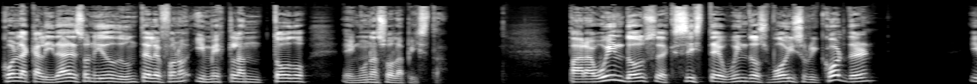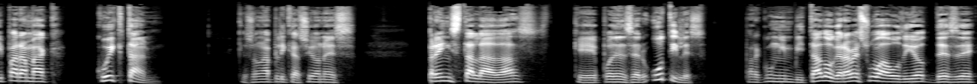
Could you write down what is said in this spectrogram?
con la calidad de sonido de un teléfono y mezclan todo en una sola pista. Para Windows existe Windows Voice Recorder y para Mac QuickTime, que son aplicaciones preinstaladas que pueden ser útiles para que un invitado grabe su audio desde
